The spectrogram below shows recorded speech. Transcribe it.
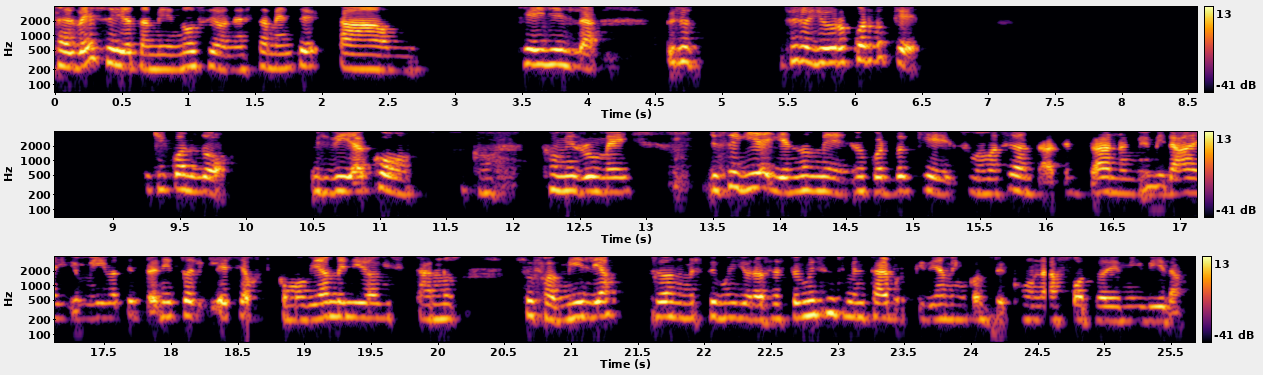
tal vez ella también, no sé, honestamente, ella es la, pero, pero yo recuerdo que, que cuando vivía con, con, mi roommate, yo seguía yéndome, me acuerdo que su mamá se levantaba temprano y me miraba y yo me iba tempranito a la iglesia porque como habían venido a visitarnos su familia, perdón, me estoy muy llorosa, estoy muy sentimental porque hoy día me encontré con una foto de mi vida.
